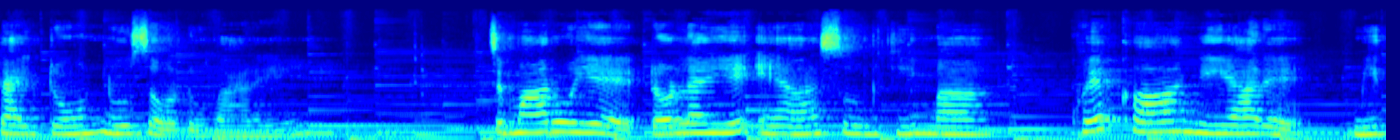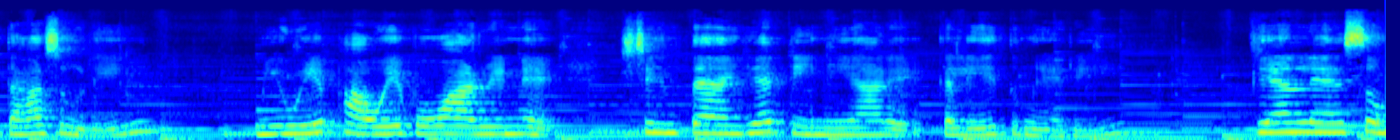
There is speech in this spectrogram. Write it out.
တိုက်တွန်းနှိုးဆော်လိုပါတယ်။ကျမတို့ရဲ့ဒေါ်လန်ရေးအင်အားစုကြီးမှာခွဲခါနေရတဲ့မိသားစုတွေမိဝေးဖာဝေးဘဝတွေနဲ့ရှင်တန်ရက်တည်နေရတဲ့ကလေးသူငယ်တွေပြန်လဲစုံ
